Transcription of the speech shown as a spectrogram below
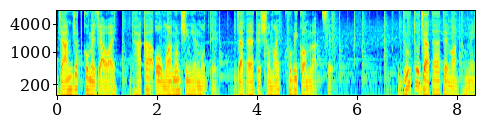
যানজট কমে যাওয়ায় ঢাকা ও ময়মনসিংহের মধ্যে যাতায়াতের সময় খুবই কম লাগছে। দ্রুত যাতায়াতের মাধ্যমে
